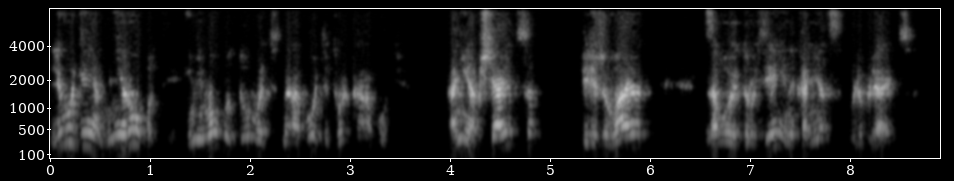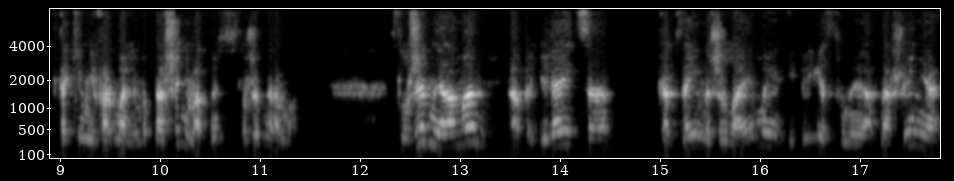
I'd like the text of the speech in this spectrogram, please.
Люди не роботы и не могут думать на работе только о работе. Они общаются, переживают, заводят друзей и, наконец, влюбляются. К таким неформальным отношениям относится служебный роман. Служебный роман определяется как взаимно желаемые и приветственные отношения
